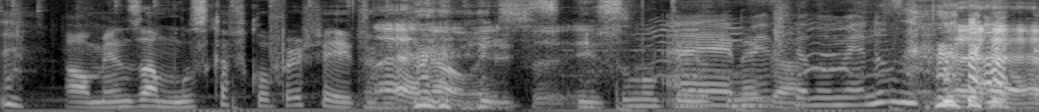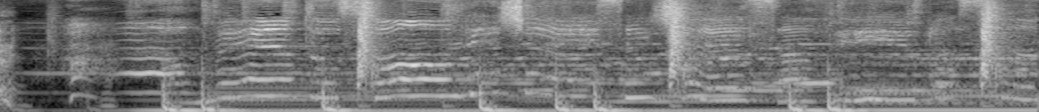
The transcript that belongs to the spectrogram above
Ao menos a música ficou perfeita. né? É, não, isso- isso não tem É, o que negar. pelo menos. É. Aumenta o som, DJ, sente essa vibração.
